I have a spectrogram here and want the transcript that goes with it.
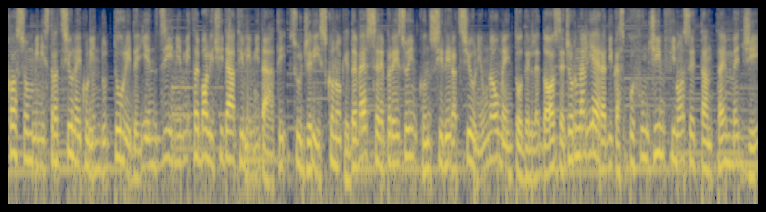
co-somministrazione con induttori degli enzimi metabolici dati limitati suggeriscono che deve essere preso in considerazione un aumento della dose giornaliera di caspofungin fino a 70 mg,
